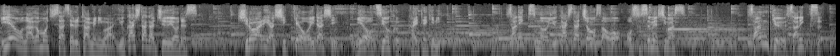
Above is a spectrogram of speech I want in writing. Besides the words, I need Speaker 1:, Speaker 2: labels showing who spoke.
Speaker 1: 家を長持ちさせるためには床下が重要です。シロアリや湿気を追い出し家を強く快適に。サニックスの床下調査をおすすめします。サンキューサニックス。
